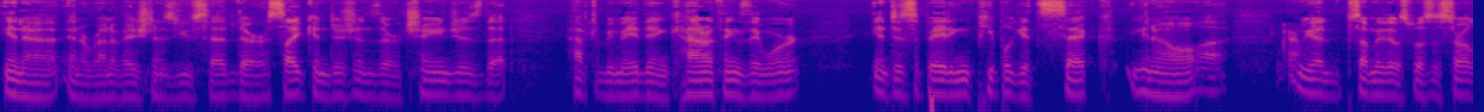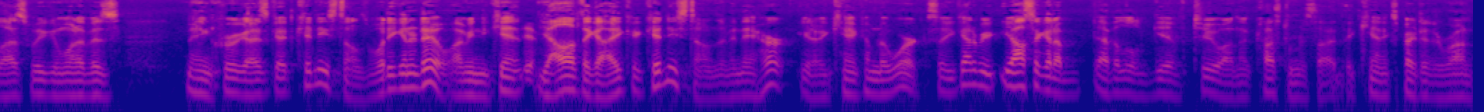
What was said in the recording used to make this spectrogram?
in a in a renovation. As you said, there are site conditions, there are changes that have to be made. They encounter things they weren't anticipating. People get sick. You know, uh, okay. we had somebody that was supposed to start last week, and one of his main crew guys got kidney stones. What are you going to do? I mean, you can't yeah. yell at the guy. He got kidney stones. I mean, they hurt. You know, he can't come to work. So you got to be. You also got to have a little give too on the customer side. They can't expect it to run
